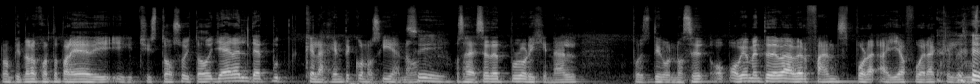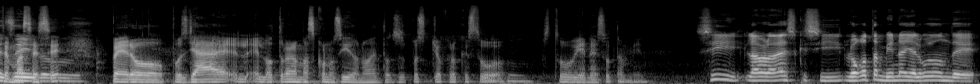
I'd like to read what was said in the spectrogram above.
rompiendo la cuarta pared y, chistoso y todo, ya era el Deadpool que la gente conocía, ¿no? Sí. O sea, ese Deadpool original, pues digo, no sé, obviamente debe haber fans por ahí afuera que les guste más ese, pero pues ya el, otro era más conocido, ¿no? Entonces, pues yo creo que estuvo, estuvo bien eso también. Sí, la verdad es que sí. Luego también hay algo donde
